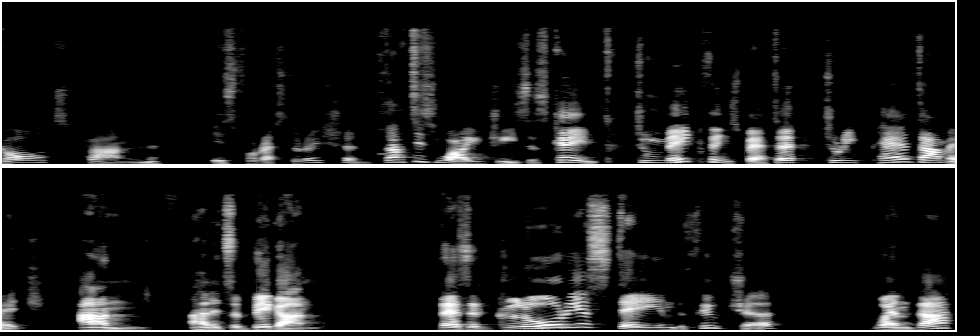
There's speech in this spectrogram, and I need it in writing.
God's plan is for restoration. That is why Jesus came to make things better, to repair damage, and, and it's a big and, there's a glorious day in the future when that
